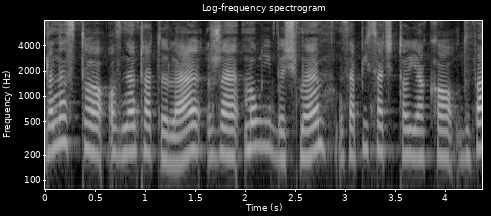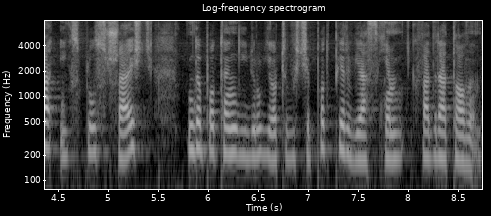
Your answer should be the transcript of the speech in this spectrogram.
Dla nas to oznacza tyle, że moglibyśmy zapisać to jako 2x plus 6 do potęgi drugiej, oczywiście pod pierwiastkiem kwadratowym.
